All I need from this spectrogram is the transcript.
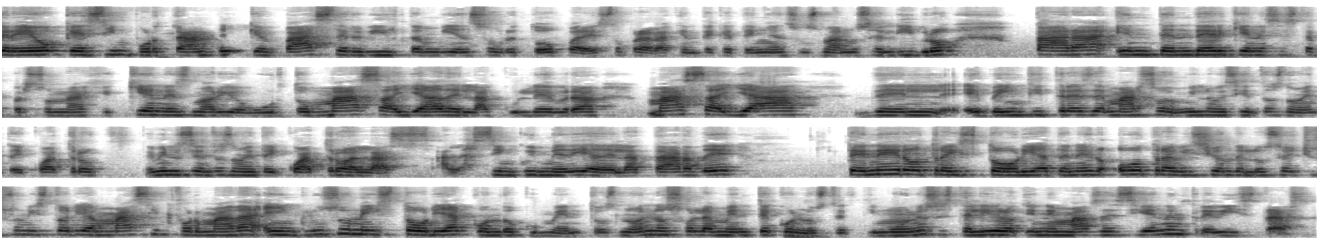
creo que es importante y que va a servir también, sobre todo para esto, para la gente que tenga en sus manos el libro, para entender quién es este personaje, quién es Mario Burto, más allá de la culebra, más allá del 23 eh, de marzo de 1994, de 1994 a las, a las cinco y media de la tarde, tener otra historia, tener otra visión de los hechos, una historia más informada e incluso una historia con documentos, ¿no? No solamente con los testimonios. Este libro tiene más de 100 entrevistas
